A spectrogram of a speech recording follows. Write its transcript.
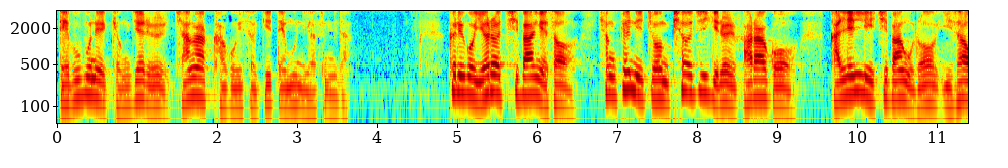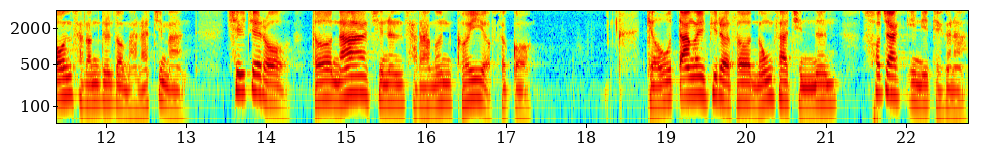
대부분의 경제를 장악하고 있었기 때문이었습니다. 그리고 여러 지방에서 형편이 좀 펴지기를 바라고 갈릴리 지방으로 이사 온 사람들도 많았지만 실제로 더 나아지는 사람은 거의 없었고 겨우 땅을 빌어서 농사 짓는 소작인이 되거나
